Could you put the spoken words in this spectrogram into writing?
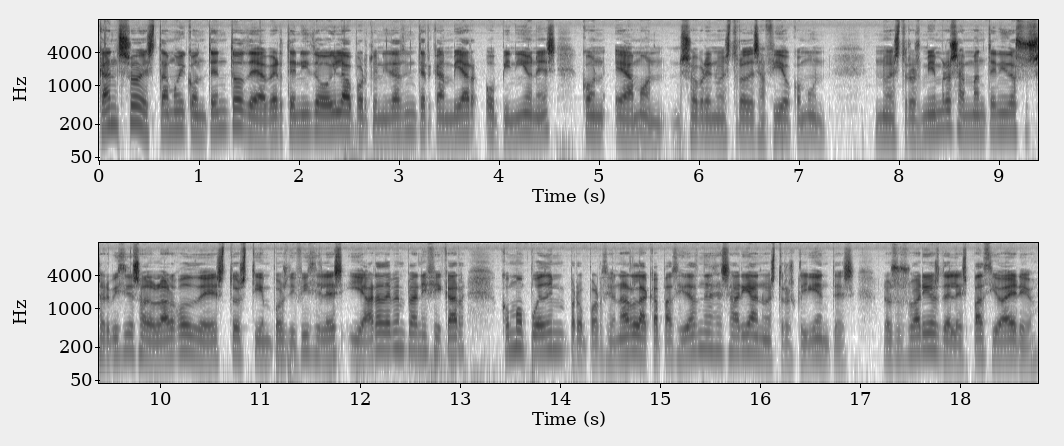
Canso está muy contento de haber tenido hoy la oportunidad de intercambiar opiniones con Eamon sobre nuestro desafío común. Nuestros miembros han mantenido sus servicios a lo largo de estos tiempos difíciles y ahora deben planificar cómo pueden proporcionar la capacidad necesaria a nuestros clientes, los usuarios del espacio aéreo,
